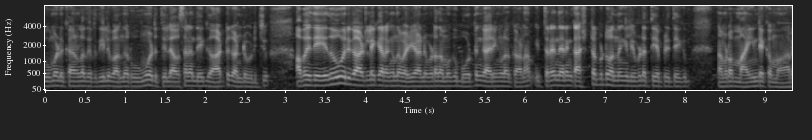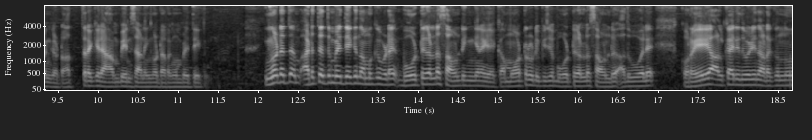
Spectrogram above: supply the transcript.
റൂം എടുക്കാനുള്ള ധൃതിയിൽ വന്ന് റൂം എടുത്തില്ല. അവസാനം എന്തെങ്കിലും ഘാട്ട് കണ്ടുപിടിച്ചു. അപ്പോൾ ഇത് ഏതോ ഒരു ഘാട്ടിലേക്ക് ഇറങ്ങുന്ന വഴിയാണ്. ഇവിടെ നമുക്ക് ബോട്ടും കാര്യങ്ങളൊക്കെ കാണാം. ഇത്രയും നേരം കഷ്ടപ്പെട്ട് വന്നെങ്കിൽ ഇവിടെ എത്തിയപ്പോഴത്തേക്കും നമ്മുടെ മൈൻഡൊക്കെ മാറും കേട്ടോ. അത്രയ്ക്ക് ഒരു ആംബിയൻസ് ആണ് ഇങ്ങോട്ട് ഇറങ്ങുമ്പോഴത്തേക്കും. ഇങ്ങോട്ട് അടുത്തെത്തുമ്പോഴത്തേക്ക് നമുക്ക് ഇവിടെ ബോട്ടുകളുടെ സൗണ്ട് ഇങ്ങനെ കേൾക്കാം. മോട്ടോർ പിടിപ്പിച്ച ബോട്ടുകളുടെ സൗണ്ട് അതുപോലെ കുറേ ആൾക്കാർ ഇതുവഴി നടക്കുന്നു.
